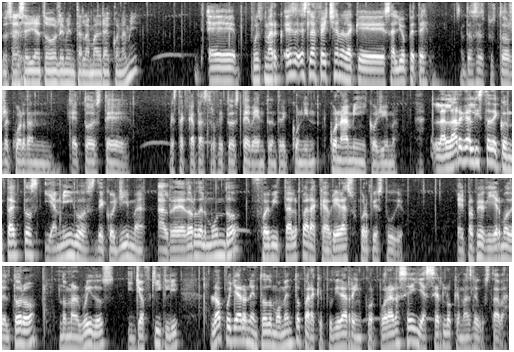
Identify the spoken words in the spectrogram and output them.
O sea, ese día todo le menta la madre a Konami. Eh, pues es, es, la fecha en la que salió PT. Entonces, pues todos recuerdan eh, todo este esta catástrofe, todo este evento entre Konami y Kojima. La larga lista de contactos y amigos de Kojima alrededor del mundo fue vital para que abriera su propio estudio. El propio Guillermo del Toro, Norman Reedus y Geoff Keighley lo apoyaron en todo momento para que pudiera reincorporarse y hacer lo que más le gustaba,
